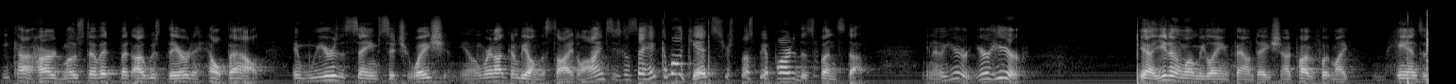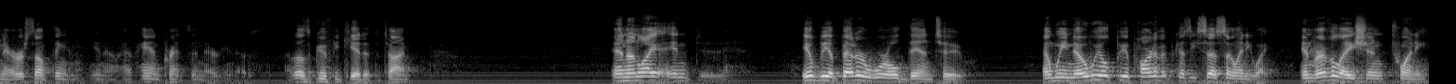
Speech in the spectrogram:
He kind of hired most of it, but I was there to help out. And we're the same situation. You know, we're not going to be on the sidelines. He's going to say, "Hey, come on, kids! You're supposed to be a part of this fun stuff. You know, here, you're here." Yeah, you don't want me laying foundation. I'd probably put my hands in there or something, and you know, have handprints in there. Who knows? I was a goofy kid at the time. And unlike, and it'll be a better world then too. And we know we'll be a part of it because he says so anyway. In Revelation 20,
